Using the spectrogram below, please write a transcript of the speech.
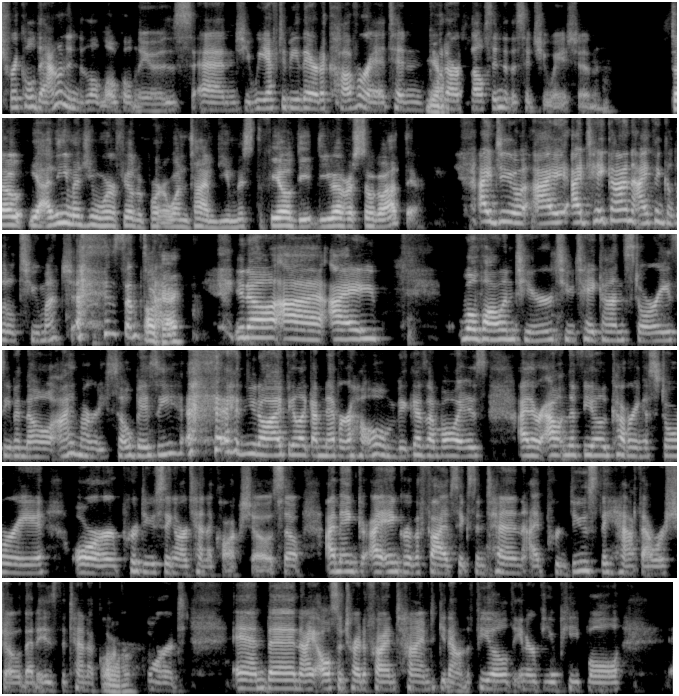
trickle down into the local news and we have to be there to cover it and Yeah. put ourselves into the situation. So yeah, I think you mentioned you were a field reporter one time. Do you miss the field? Do you, do you ever still go out there? I do. I I take on I think a little too much sometimes. Okay. You know, uh, I will volunteer to take on stories even though I'm already so busy. and you know, I feel like I'm never home because I'm always either out in the field covering a story or producing our 10 o'clock show. So I'm anchor I anchor the five, six, and 10. I produce the half hour show that is the 10 o'clock wow. report. And then I also try to find time to get out in the field, interview people.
